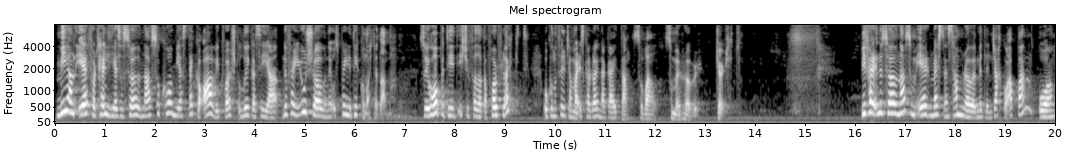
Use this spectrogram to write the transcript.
Mian er forteller Jesus søvna, så kom jeg stekket av i kvørst og lykka sier, nu fer jeg ur søvna og spyr jeg tikkene et eller. Så jeg håper tid ikke føler det forfløkt, og kunne fylle meg, jeg skal røyne geita så vel som jeg røver kjørligt. Vi fer inn i søvna som er mest en samrøve mellom Jack og Abban, og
